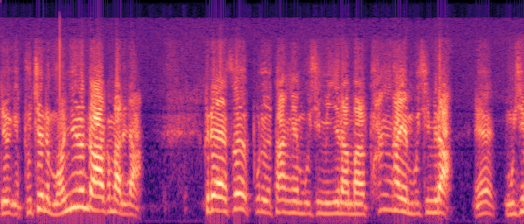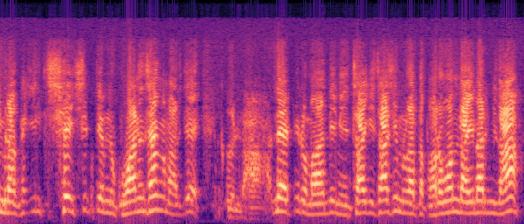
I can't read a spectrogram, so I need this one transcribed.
여기 부채는 못 이룬다 그 말이야. 그래서 불효탕의 무심이란 말, 탕하의 무심이라. 예, 무심이란 건 일체 실때없는 구하는 생각 말이지. 그걸 내 삐로 만들면 자기 자신을 갖다 바로 본다 이 말입니다.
